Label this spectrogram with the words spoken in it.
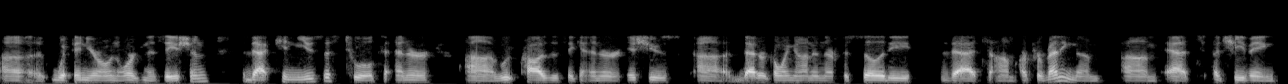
uh, within your own organization that can use this tool to enter uh, root causes. They can enter issues uh, that are going on in their facility that um, are preventing them um, at achieving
